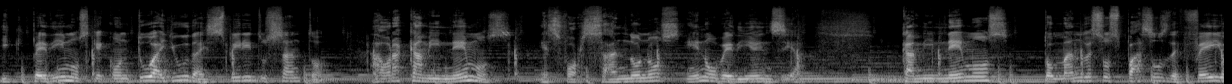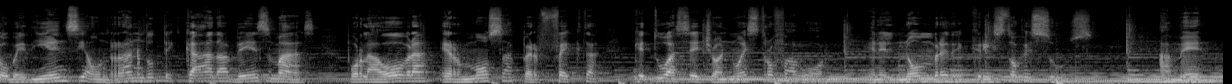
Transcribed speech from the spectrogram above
Y pedimos que con tu ayuda, Espíritu Santo, Ahora caminemos esforzándonos en obediencia. Caminemos tomando esos pasos de fe y obediencia, honrándote cada vez más por la obra hermosa, perfecta que tú has hecho a nuestro favor. En el nombre de Cristo Jesús. Amén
